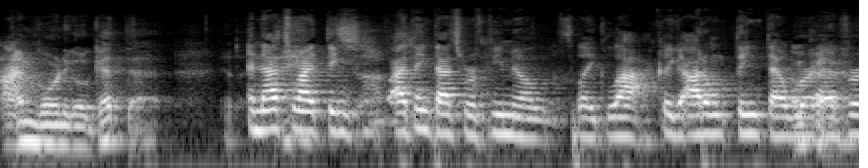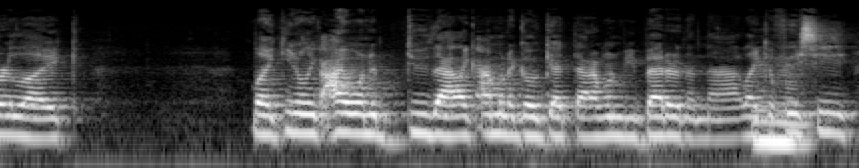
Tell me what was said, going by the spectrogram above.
I'm going to go get that. Like, And that's why I think sucks." I think that's where females like lack. Like I don't think that we're Okay. ever like like you know like I want to do that. Like I'm gonna go get that. I want to be better than that. Like Mm-hmm. if we see,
